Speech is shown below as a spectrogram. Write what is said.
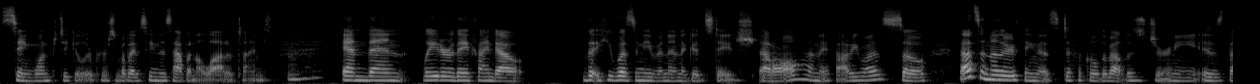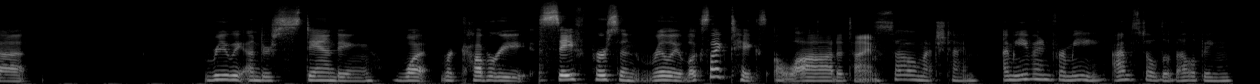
saying one particular person, but I've seen this happen a lot of times. Mm-hmm. And then later they find out that he wasn't even in a good stage at all and they thought he was. So that's another thing that's difficult about this journey is that really understanding what recovery a safe person really looks like takes a lot of time. so much time. I mean, even for me, I'm still developing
